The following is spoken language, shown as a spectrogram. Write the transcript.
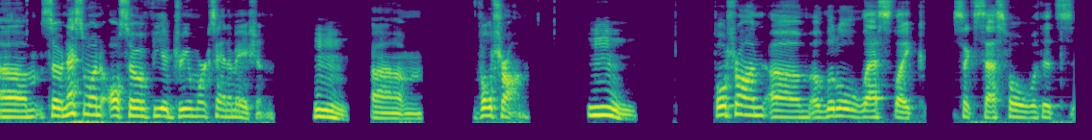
Um. So next one also via DreamWorks Animation. Mm. Um, Voltron. Mm. Voltron, um, a little less like successful with its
